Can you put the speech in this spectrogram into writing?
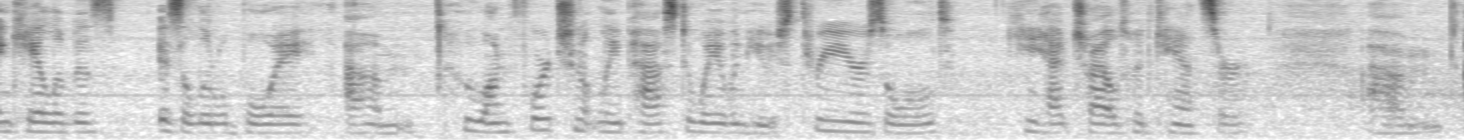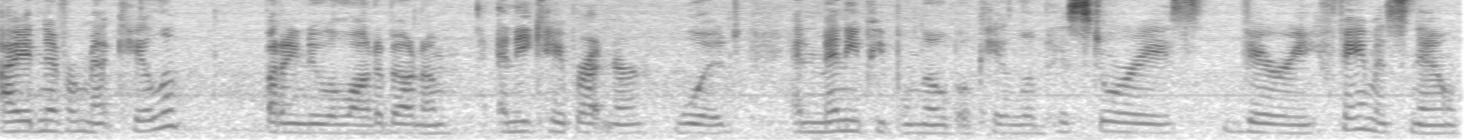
And Caleb is, is a little boy um, who unfortunately passed away when he was three years old. He had childhood cancer. Um, I had never met Caleb, but I knew a lot about him. Any Cape Bretoner would, and many people know about Caleb. His story is very famous now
